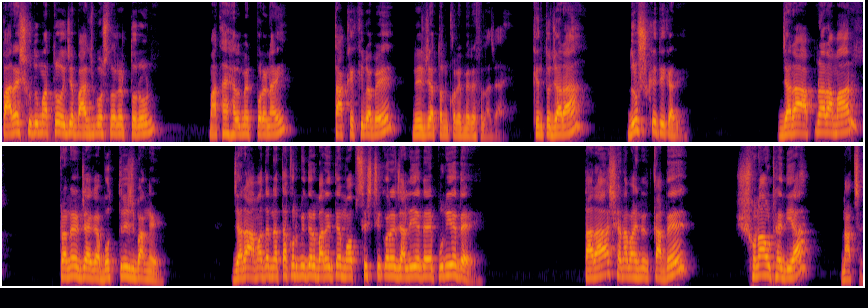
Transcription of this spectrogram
পারে শুধুমাত্র ওই যে বাইশ বছরের তরুণ, মাথায় হেলমেট পরে নাই, তাকে কীভাবে নির্যাতন করে মেরে ফেলা যায়? কিন্তু যারা দুষ্কৃতিকারী, যারা আপনার আমার প্রাণের জায়গা বত্রিশ বাঙে যারা আমাদের নেতাকর্মীদের বাড়িতে মব সৃষ্টি করে জ্বালিয়ে দেয়, পুড়িয়ে দেয়, তারা সেনাবাহিনীর কাঁধে সোনা উঠাই দিয়া নাচে।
